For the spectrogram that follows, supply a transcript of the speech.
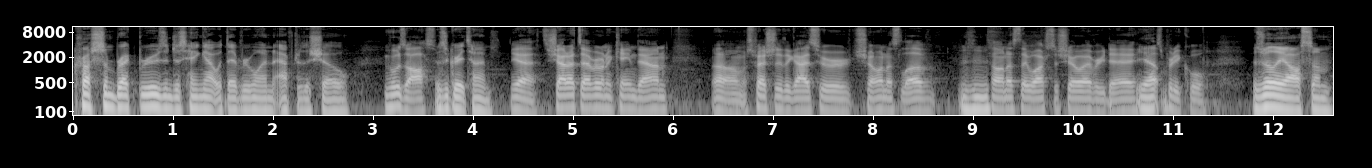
crush some Breck brews and just hang out with everyone after the show. it was awesome. It was a great time. Yeah. Shout out to everyone who came down, um, especially the guys who are showing us love, telling us they watch the show every day. Yep. It's pretty cool. It was really awesome.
